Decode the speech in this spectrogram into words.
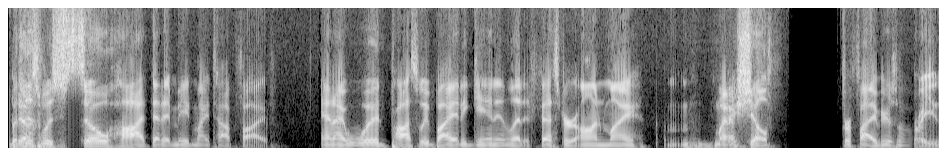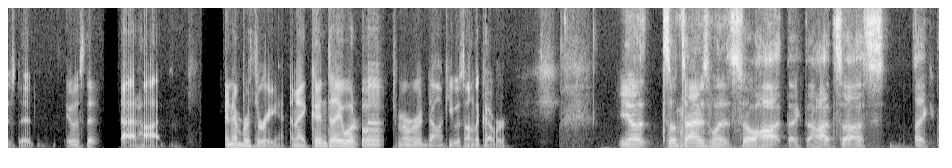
But Yeah. this was so hot that it made my top 5 and I would possibly buy it again and let it fester on my my shelf for 5 years before I used it. It was that, that hot. And number 3 and I couldn't tell you what it was. Remember a donkey was on the cover. You know, sometimes when it's so hot, like the hot sauce, like,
